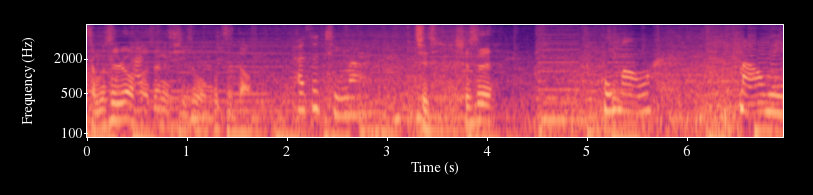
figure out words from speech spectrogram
什么是肉球森林？其实我不知道。它是禽吗？其实就是狐獴、猫咪。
